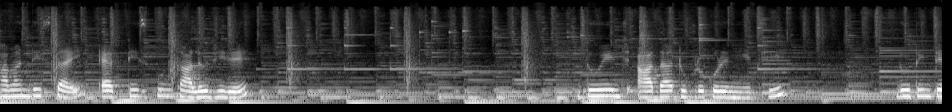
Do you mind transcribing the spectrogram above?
হামানদিস্তায় এক টি স্পুন কালো জিরে, দুই ইঞ্চ আদা টুকরো করে নিয়েছি। দু তিনটে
